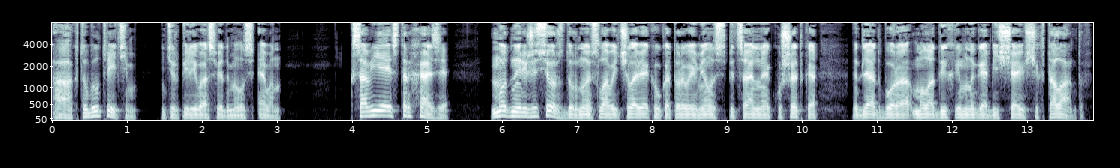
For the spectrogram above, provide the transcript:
«А кто был третьим?» — нетерпеливо осведомилась Эван. «Ксавье Эстерхази, модный режиссер с дурной славой человека, у которого имелась специальная кушетка для отбора молодых и многообещающих талантов.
